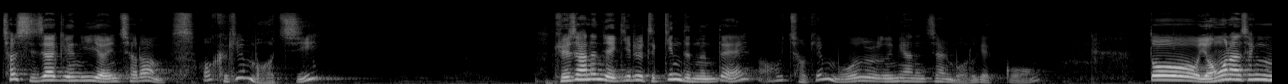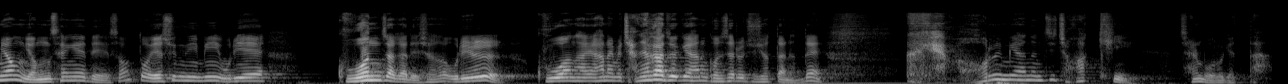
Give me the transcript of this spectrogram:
첫 시작은 이 여인처럼 어 그게 뭐지? 교회에서 하는 얘기를 듣긴 듣는데 어, 저게 뭘 의미하는지 잘 모르겠고 또 영원한 생명 영생에 대해서 또 예수님이 우리의 구원자가 되셔서 우리를 구원하여 하나님의 자녀가 되게 하는 권세를 주셨다는데 그게 뭘 의미하는지 정확히 잘 모르겠다.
